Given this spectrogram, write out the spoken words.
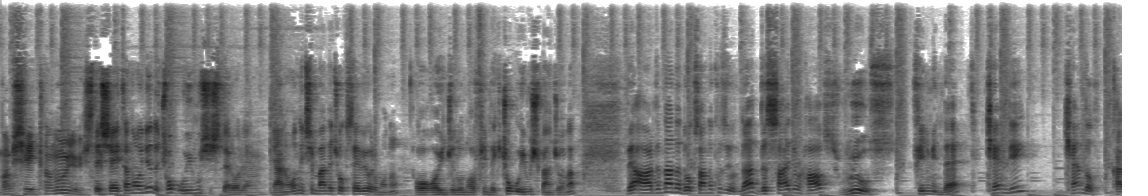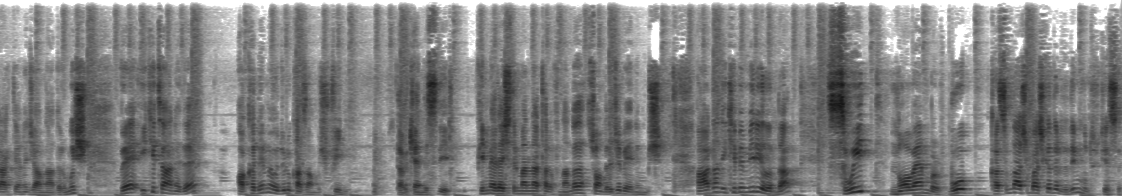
Adam şeytan oynuyor işte. İşte şeytan oynuyor da çok uymuş işte role. Yani onun için ben de çok seviyorum onu. O oyunculuğunu o filmdeki çok uymuş bence ona. Ve ardından da 99 yılında The Cider House Rules filminde Candy Kendall karakterini canlandırmış. Ve iki tane de akademi ödülü kazanmış film. Tabii kendisi değil. Film eleştirmenler tarafından da son derece beğenilmiş. Ardından 2001 yılında Sweet November. Bu Kasım'da Aşk Başkadır değil mi bu Türkçesi?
